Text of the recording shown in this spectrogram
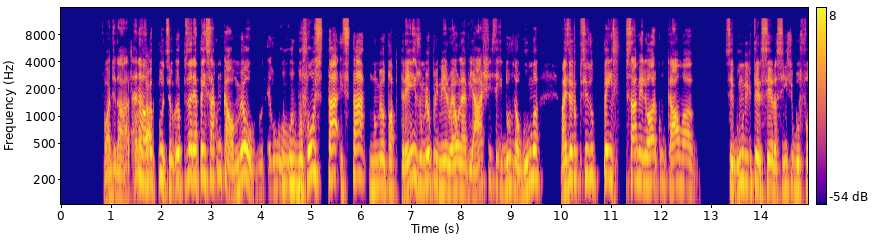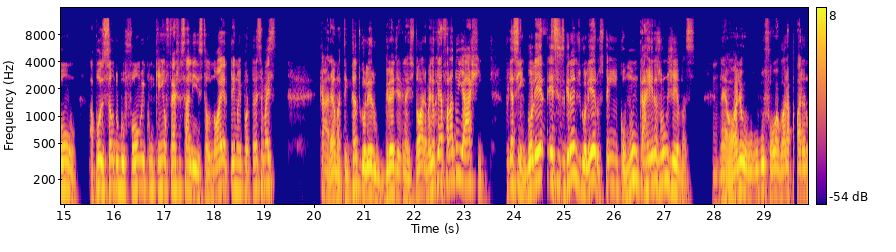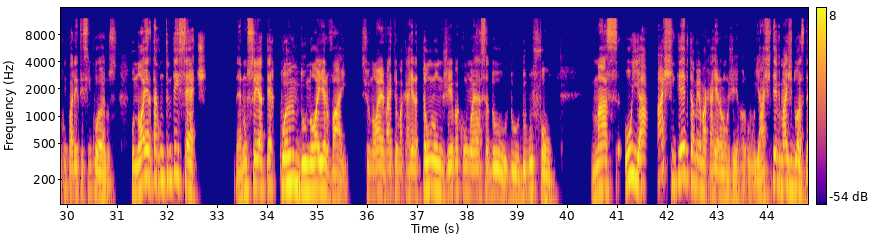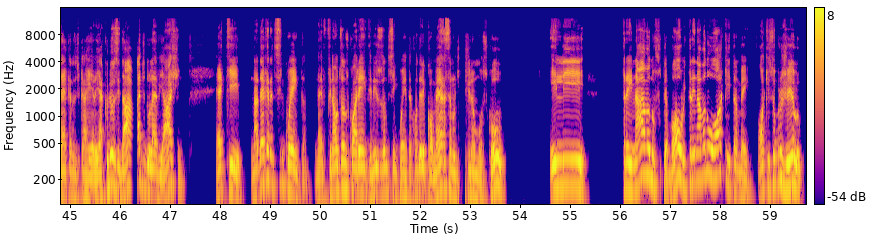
Pode dar. Pode é, não, putz, eu, eu, precisaria pensar com calma. Meu, o, o, Buffon está, está no meu top 3. O meu primeiro é o Levi Ashe, sem dúvida alguma. Mas eu preciso pensar melhor com calma, segundo e terceiro, assim, se o Buffon, a posição do Buffon e com quem eu fecho essa lista. O Neuer tem uma importância, mas caramba, tem tanto goleiro grande na história, mas eu queria falar do Yashin, porque assim, goleiro, esses grandes goleiros têm em comum carreiras longevas. Uhum. Né? Olha o, o, Buffon agora parando com 45 anos. O Neuer está com 37. Né? Não sei até quando o Neuer vai. Se o Neuer vai ter uma carreira tão longeva como essa do, do, do Buffon. Mas o Yashin teve também uma carreira longeva. O Yashin teve mais de duas décadas de carreira. E a curiosidade do Lev Yashin é que na década de 50, né, final dos anos 40, início dos anos 50, quando ele começa no Dinamo Moscou, ele treinava no futebol e treinava no hockey também, hockey sobre o gelo.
